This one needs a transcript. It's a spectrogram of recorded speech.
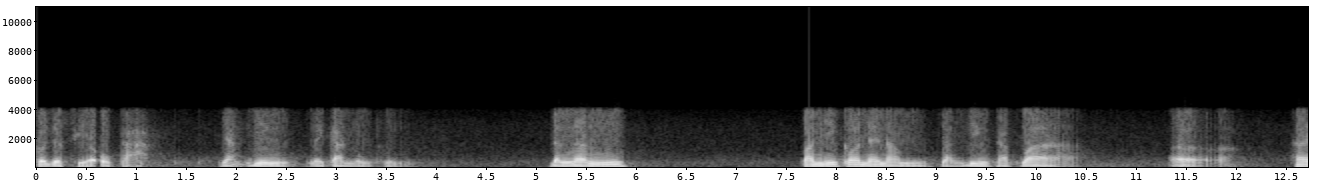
ก็จะเสียโอกาสอย่างยิ่งในการลงทุน ดังนั้น ตอนนี้ก็แนะนำอย่างยิ่งครับว่า เอ่อให้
